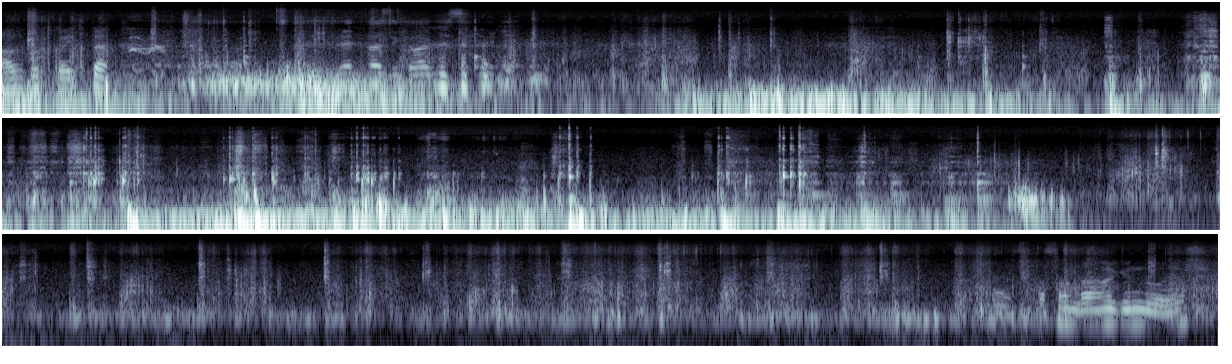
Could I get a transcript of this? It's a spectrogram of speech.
Abi dur kayıtta. Üretmezdik abi biz. Hasan Dağı'na gün doğuyor.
